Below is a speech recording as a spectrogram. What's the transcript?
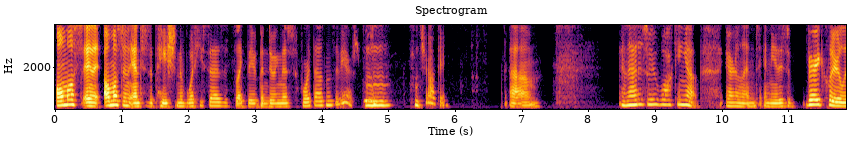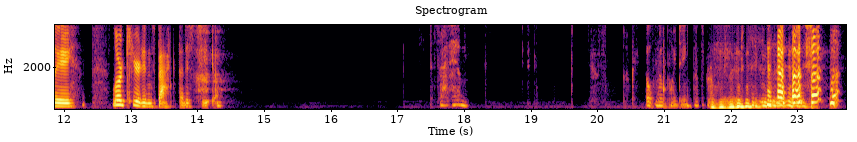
almost in almost in anticipation of what he says. It's like they've been doing this for thousands of years. Shocking. Um, and that is we walking up Erland, and it is very clearly Lord Círdan's back that is to you. Is that him? Yes. Okay. Oh, no pointing. That's probably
